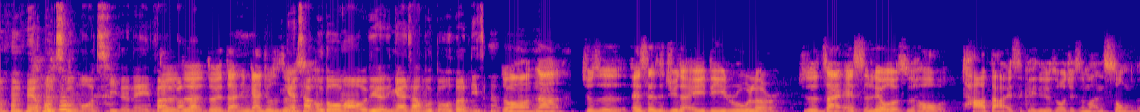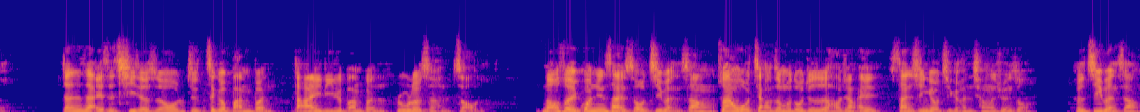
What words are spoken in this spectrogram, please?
没有 出魔器的那一版吧？对对对，但应该就是这个应该差不多嘛，我记得应该差不多。对啊，那就是 SSG 的 AD Ruler，就是在 S 六的时候，他打 SKT 的时候其实蛮送的，但是在 S 七的时候，就这个版本大 AD 的版本 Ruler 是很糟的。然后，所以冠军赛的时候，基本上虽然我讲了这么多，就是好像哎，三星有几个很强的选手，可是基本上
